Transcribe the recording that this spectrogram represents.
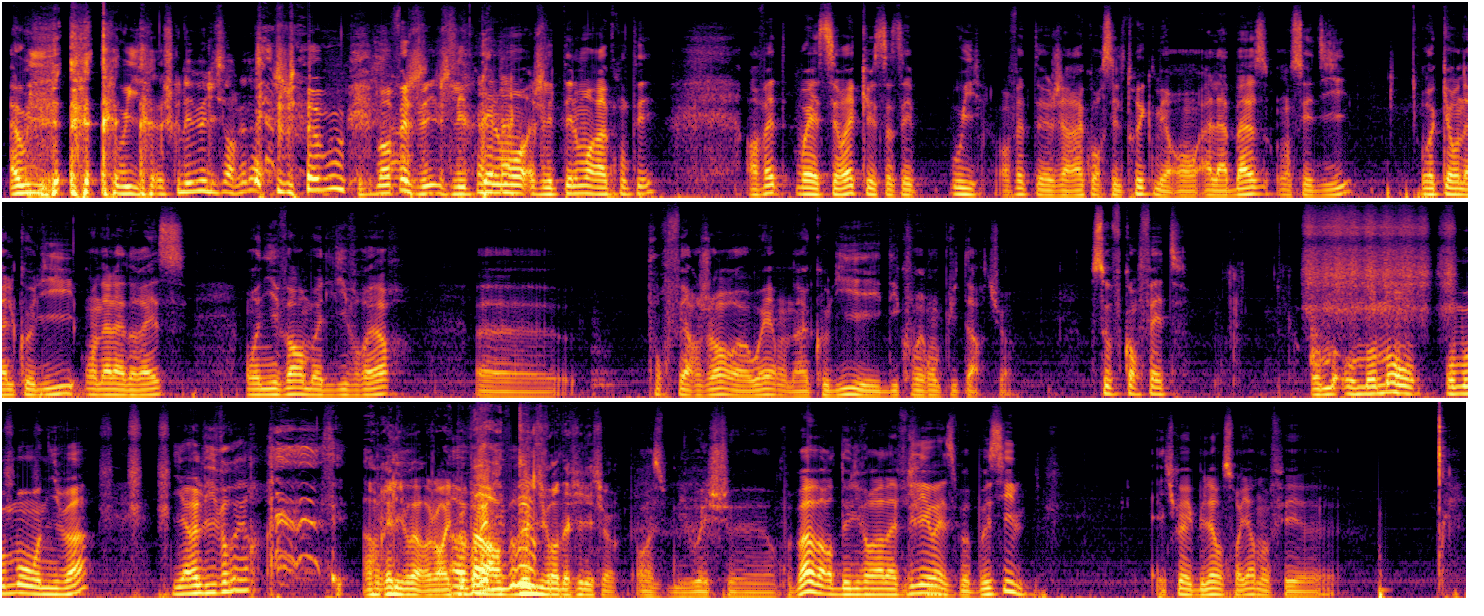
Ah oui, oui. je connais mieux l'histoire que toi. J'avoue. Mais en fait, je l'ai- je l'ai tellement, je l'ai tellement raconté. En fait, ouais, c'est vrai que ça s'est. Oui, en fait, euh, j'ai raccourci le truc, mais en- à la base, on s'est dit, ok, on a le colis, on a l'adresse, on y va en mode livreur euh, pour faire genre, euh, ouais, on a un colis et ils découvriront plus tard, tu vois. Sauf qu'en fait, au, mo- au moment, où- au moment où on y va, il y a un livreur. Un vrai livreur. Genre, il Un peut pas avoir livreur. deux livreurs d'affilée, tu vois. On se dit, mais wesh, euh, on peut pas avoir deux livreurs d'affilée, ouais, c'est pas possible. Et tu vois, avec Bella, on se regarde, on fait. euh,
